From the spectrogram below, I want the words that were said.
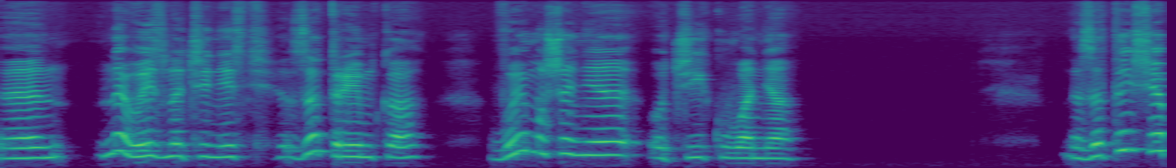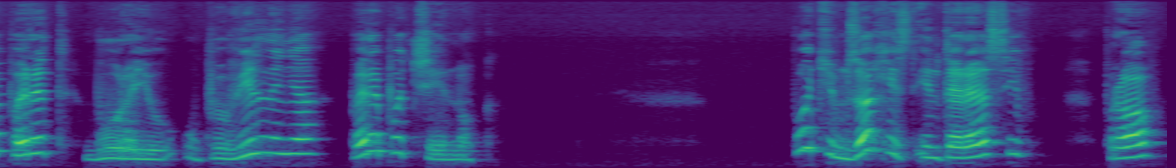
е, невизначеність, затримка, вимушені очікування. Затища перед бурею, уповільнення, перепочинок. Потім захист інтересів, прав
